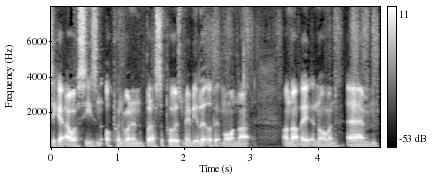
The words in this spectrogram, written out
to get our season up and running. But I suppose maybe a little bit more on that on that later, Norman. Um,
